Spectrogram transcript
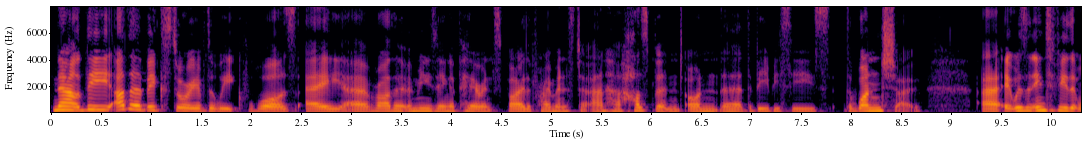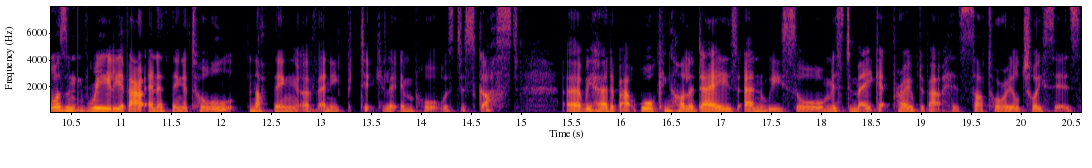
Now, the other big story of the week was a uh, rather amusing appearance by the Prime Minister and her husband on uh, the BBC's The One Show. Uh, it was an interview that wasn't really about anything at all. Nothing of any particular import was discussed. Uh, we heard about walking holidays and we saw Mr. May get probed about his sartorial choices.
